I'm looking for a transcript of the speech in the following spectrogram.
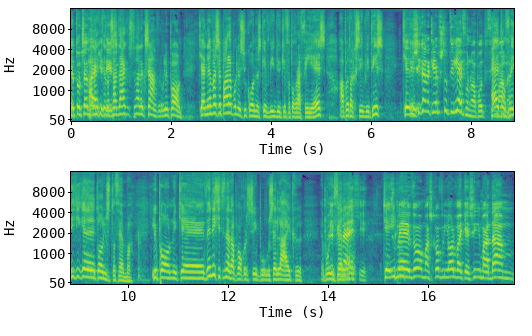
Και το τσαντάκι αλλά- και το της. τσαντάκι στον Αλεξάνδρου. Λοιπόν, και ανέβασε πάρα πολλές εικόνες και βίντεο και φωτογραφίες από ταξίδι της. Και... Της είχαν κλέψει το τηλέφωνο από ό,τι Ε, θυμάμαι. το βρήκε και το όλησε το θέμα. Λοιπόν, και δεν είχε την ανταπόκριση που σε like ε, που Ε, τι ήθελε. να έχει. Και Σου είπε, λέει εδώ, μας κόβει λόρδα και εσύ, μαντάμ,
